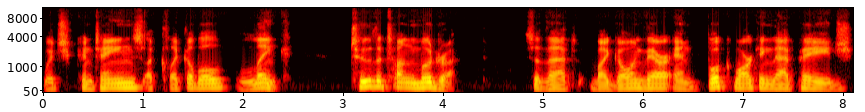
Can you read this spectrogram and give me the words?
which contains a clickable link to the tongue mudra so that by going there and bookmarking that page,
